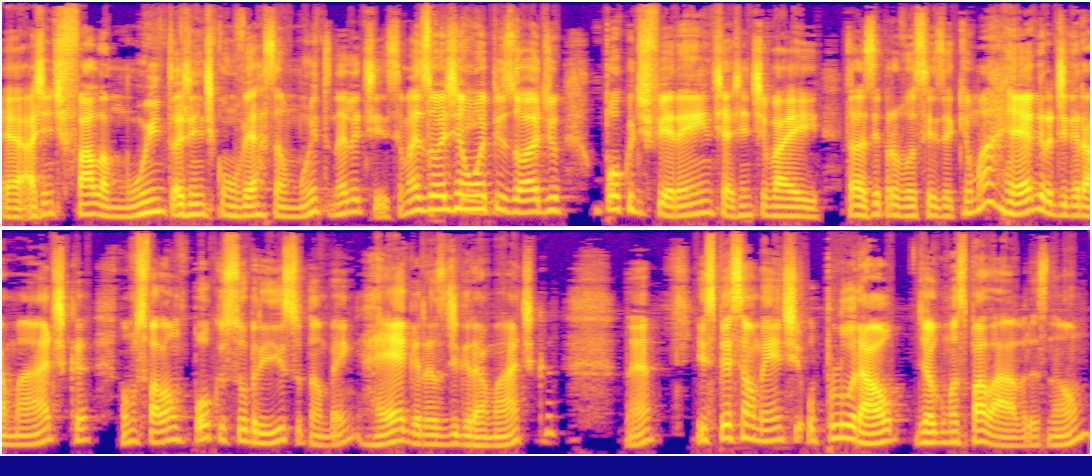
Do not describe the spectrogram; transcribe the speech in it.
é, a gente fala muito, a gente conversa muito, né, Letícia? Mas hoje Sim. é um episódio um pouco diferente. A gente vai trazer para vocês aqui uma regra de gramática. Vamos falar um pouco sobre isso também, regras de gramática né? Especialmente o plural de algumas palavras, não?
